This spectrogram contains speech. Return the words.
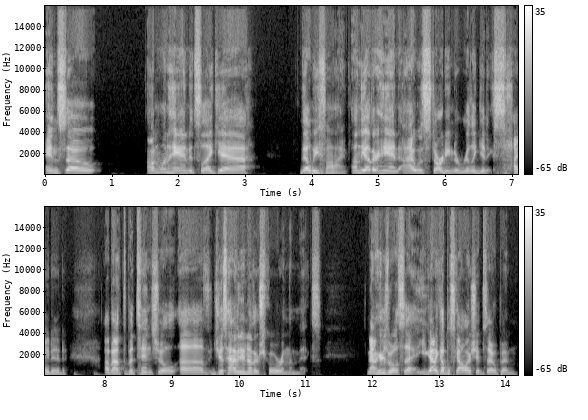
And so, on one hand, it's like, yeah, they'll be fine. On the other hand, I was starting to really get excited about the potential of just having another score in the mix. Now, here's what I'll say you got a couple scholarships open,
